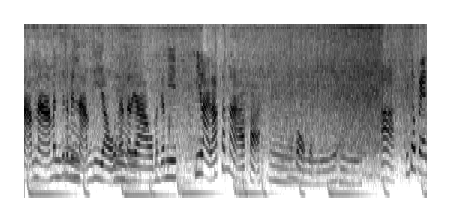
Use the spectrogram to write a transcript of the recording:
สามน้ำอันนี้ก็จะเป็นน้ำเดียวนะแต่ยาวมันจะมีมีหลายลักษณะค่ะอืมบอกแบบนี้อืมอะนี่ก็เป็น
